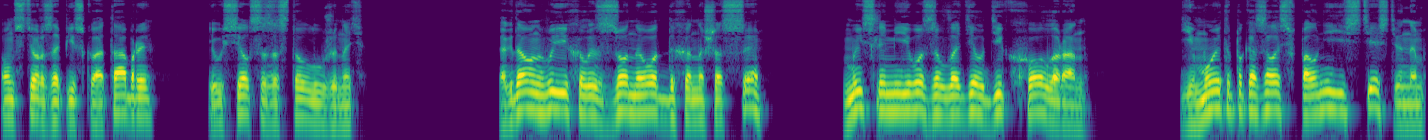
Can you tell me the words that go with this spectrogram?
Он стер записку от Абры, и уселся за стол ужинать. Когда он выехал из зоны отдыха на шоссе, мыслями его завладел Дик Холлоран. Ему это показалось вполне естественным.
